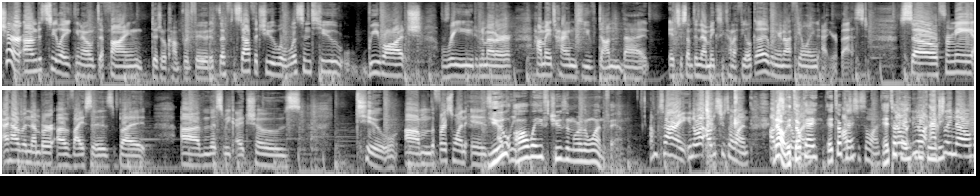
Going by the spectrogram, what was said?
Sure. Um, just to like you know define digital comfort food. It's the stuff that you will listen to, rewatch, read, no matter how many times you've done that. It's just something that makes you kind of feel good when you're not feeling at your best. So for me, I have a number of vices, but um, this week I chose two. Um, the first one is You ugly- always choosing more than one, fam. I'm sorry. You know what? I'll just choose the one. I'll No, it's the one. okay. It's I'll okay. just choose the one. It's No, okay. You You know what? Actually, no.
